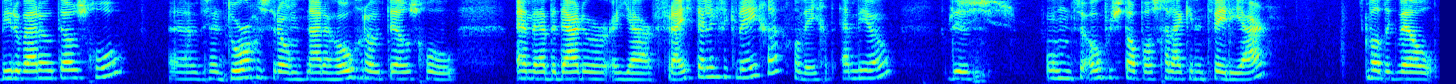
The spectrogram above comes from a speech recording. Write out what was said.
middelbare hotelschool. Eh, we zijn doorgestroomd naar de hogere hotelschool. En we hebben daardoor een jaar vrijstelling gekregen vanwege het MBO. Dus precies. onze overstap was gelijk in een tweede jaar. Wat ik wel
